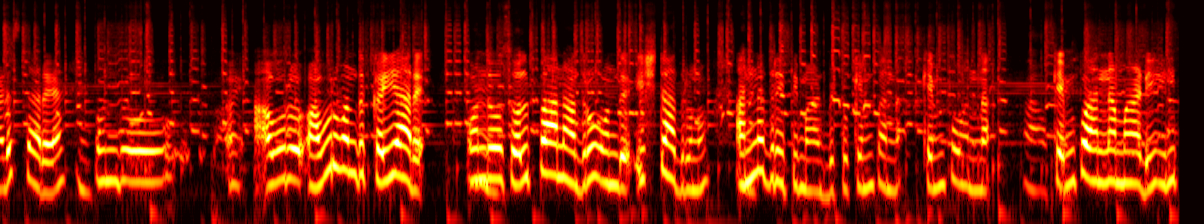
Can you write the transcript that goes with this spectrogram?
ನಡೆಸ್ತಾರೆ. ಒಂದು ಅವರು ಅವರು ಒಂದು ಕೈಯಾರೆ ಒಂದು ಸ್ವಲ್ಪನಾದರೂ ಒಂದು ಇಷ್ಟ ಆದ್ರೂ ಅನ್ನದ ರೀತಿ ಮಾಡಿಬಿಟ್ಟು ಕೆಂಪನ್ನ ಕೆಂಪು ಅನ್ನ. ಕೆಂಪು ಅನ್ನ ಮಾಡಿ ಇಲ್ಲಿ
